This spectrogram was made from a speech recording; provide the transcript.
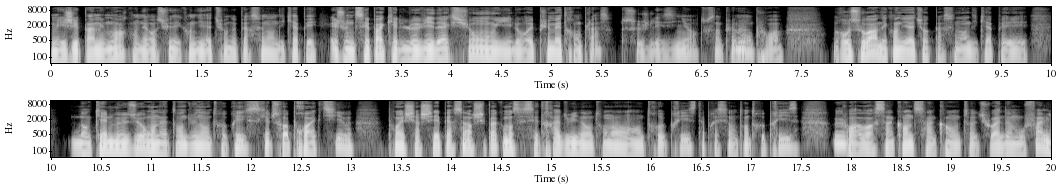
mais j'ai pas mémoire qu'on ait reçu des candidatures de personnes handicapées. Et je ne sais pas quel levier d'action il aurait pu mettre en place, parce que je les ignore tout simplement, mmh. pour euh, recevoir des candidatures de personnes handicapées dans quelle mesure on attend d'une entreprise qu'elle soit proactive pour aller chercher les personnes. Alors, je sais pas comment ça s'est traduit dans ton entreprise, ta précédente entreprise, mm. pour avoir 50-50, tu vois, d'hommes ou femmes.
